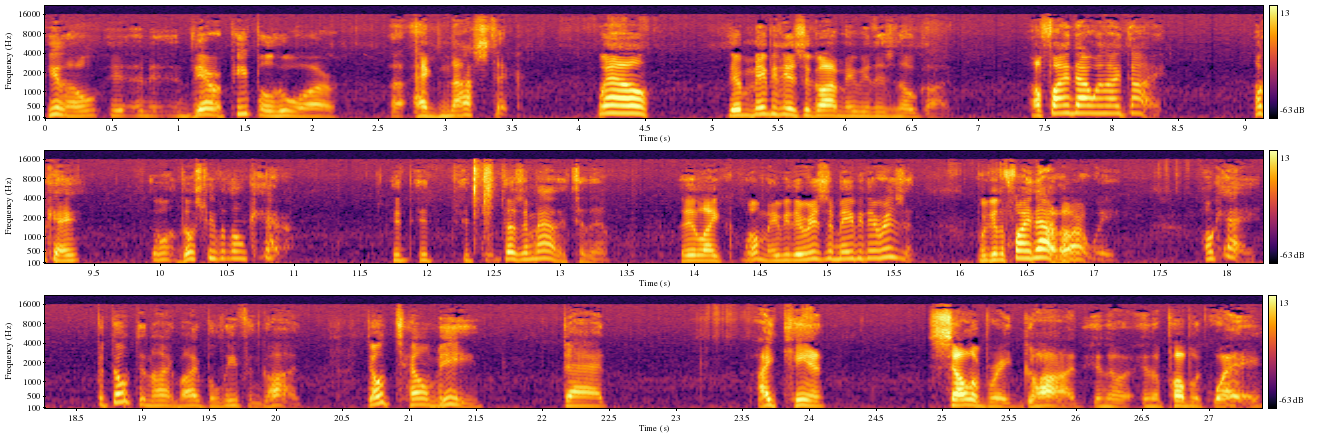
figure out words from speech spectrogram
you know, there are people who are uh, agnostic. Well, there, maybe there's a God, maybe there's no God. I'll find out when I die. Okay, those people don't care. It, it, it doesn't matter to them. They're like, well, maybe there is and maybe there isn't. We're going to find out, aren't we? Okay, but don't deny my belief in God. Don't tell me that I can't celebrate God in a, in a public way,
